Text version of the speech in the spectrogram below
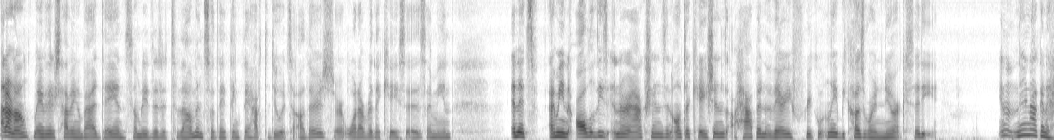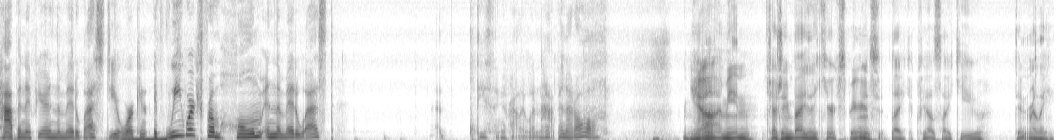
I don't know. Maybe they're just having a bad day and somebody did it to them, and so they think they have to do it to others or whatever the case is. I mean, and it's I mean, all of these interactions and altercations happen very frequently because we're in New York City. You know, they're not going to happen if you're in the Midwest. You're working. If we worked from home in the Midwest, these things probably wouldn't happen at all. Yeah, I mean, judging by like your experience, it, like it feels like you didn't really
